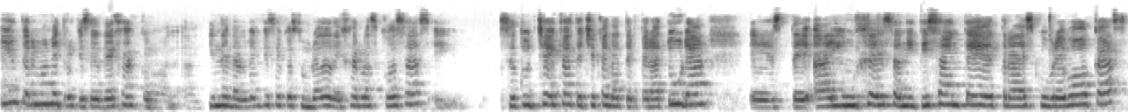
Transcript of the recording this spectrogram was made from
hay un termómetro que se deja, como aquí en el albergue se ha acostumbrado a dejar las cosas, y, o sea, tú checas, te checas la temperatura, este, hay un gel sanitizante, traes cubrebocas,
